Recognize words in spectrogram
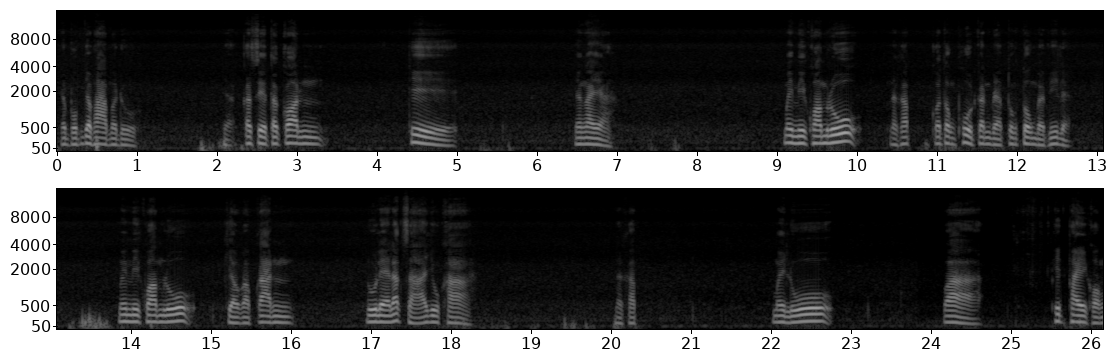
เดี๋ยวผมจะพามาดูเนี่ยเกษตรกรที่ยังไงอะ ไม่มีความรู้นะครับ ก็ต้องพูดกันแบบตรงๆแบบนี้แหละ ไม่มีความรู้เกี่ยวกับการดูแลรักษายูคานะครับ ไม่รู้ว่าพิษภัยของ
